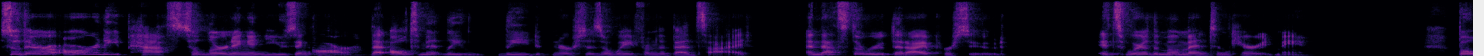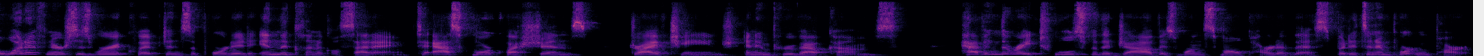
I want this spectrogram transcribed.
So there are already paths to learning and using R that ultimately lead nurses away from the bedside. And that's the route that I pursued. It's where the momentum carried me. But what if nurses were equipped and supported in the clinical setting to ask more questions, drive change, and improve outcomes? Having the right tools for the job is one small part of this, but it's an important part.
